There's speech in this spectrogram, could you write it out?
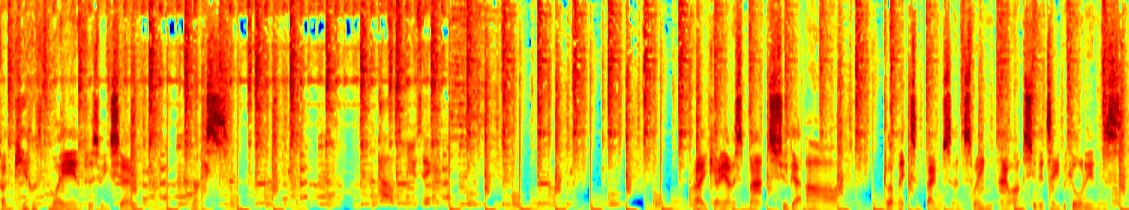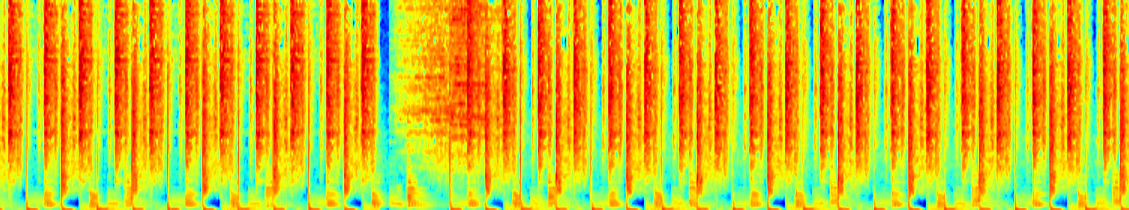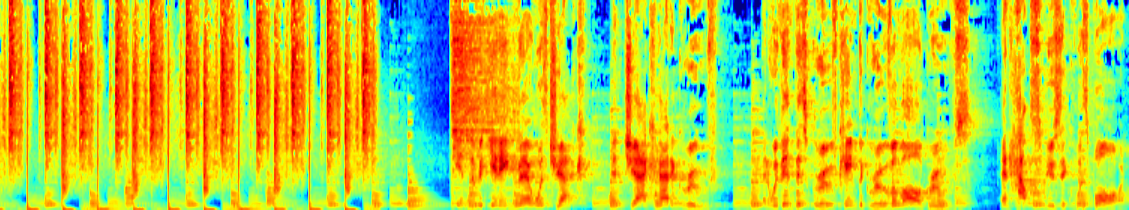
Funky on the way in for this week's show. Nice. House music. Right, coming out this Matt Sugar R. Club mix of bounce and swing out on Sugar Tape Recordings. Jack had a groove. And within this groove came the groove of all grooves, and house music was born.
